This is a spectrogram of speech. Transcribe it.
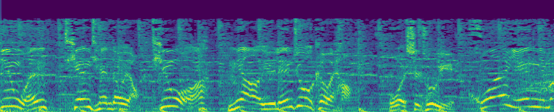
新闻天天都有，听我妙语连珠。各位好，我是朱宇，欢迎你们！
